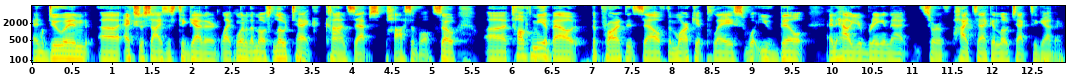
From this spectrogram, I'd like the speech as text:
and doing uh, exercises together, like one of the most low tech concepts possible. So, uh, talk to me about the product itself, the marketplace, what you've built, and how you're bringing that sort of high tech and low tech together.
